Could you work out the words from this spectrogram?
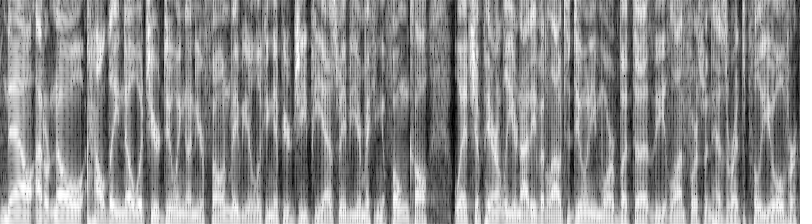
Now, I don't know how they know what you're doing on your phone. Maybe you're looking up your GPS. Maybe you're making a phone call, which apparently you're not even allowed to do anymore, but uh, the law enforcement has a right to pull you over.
